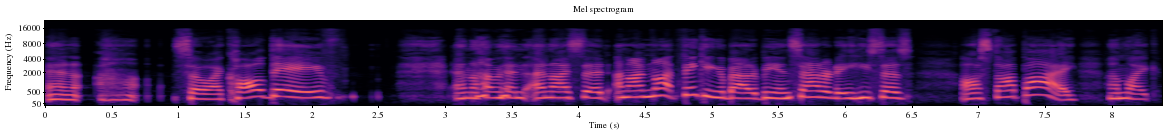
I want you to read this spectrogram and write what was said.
And uh, so I called Dave, and I'm in, and I said, and I'm not thinking about it being Saturday. He says, "I'll stop by." I'm like,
